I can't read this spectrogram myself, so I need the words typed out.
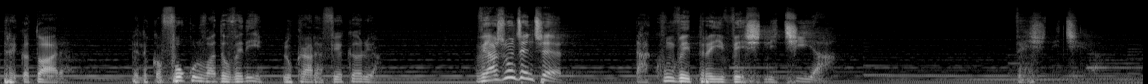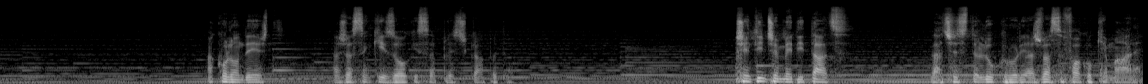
trecătoare. Pentru că focul va dovedi lucrarea fiecăruia. Vei ajunge în cer, dar cum vei trăi veșnicia? Veșnicia. Acolo unde ești, aș vrea să închizi ochii, să pleci capătul. Și în timp ce meditați, la aceste lucruri, aș vrea să fac o chemare.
